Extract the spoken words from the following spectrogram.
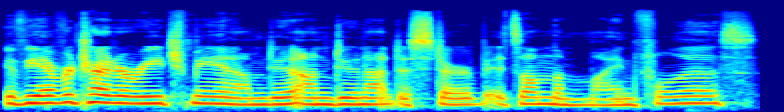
if you ever try to reach me and I'm do, on do not disturb, it's on the mindfulness.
